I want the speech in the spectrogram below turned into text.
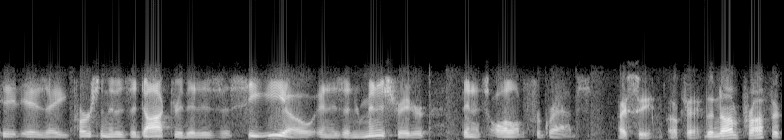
it is a person that is a doctor that is a CEO and is an administrator, then it's all up for grabs. I see. Okay. The nonprofits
